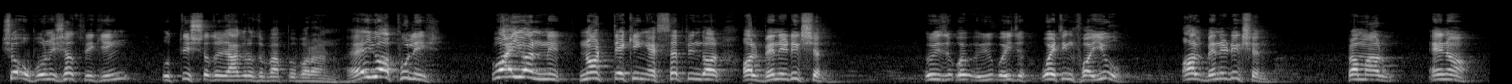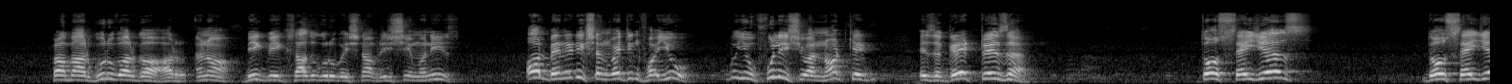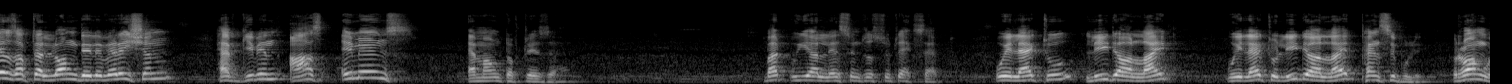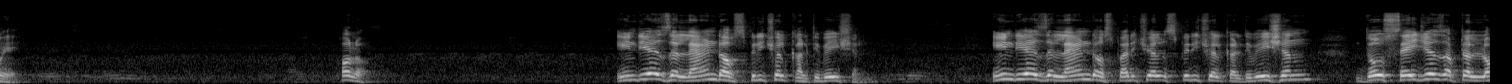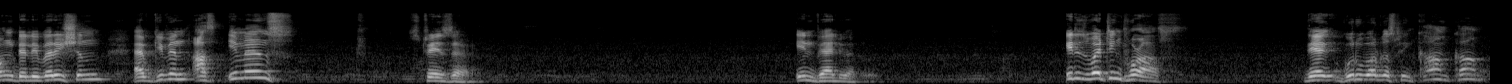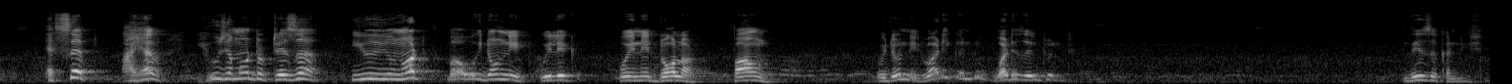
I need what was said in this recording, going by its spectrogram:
so Upanishad speaking, Uttishtata Jagrata Pappa Parano. Hey, you are foolish. Why you are not taking, accepting all, all benediction? Who is, who is waiting for you? All benediction from our, you know, from our Guru Varga or, you know, big, big Sadhu Guru Vaishnava, Rishi Manis. All benediction waiting for you. But you foolish, you are not. It's a great treasure. Those sages, those sages after long deliberation have given us immense amount of treasure. But we are less interested to accept. We like to lead our life, we like to lead our life fancifully, wrong way. Follow. India is a land of spiritual cultivation. India is a land of spiritual spiritual cultivation. Those sages, after long deliberation, have given us immense treasure. Invaluable. It is waiting for us. Their Guru Varga speaking, come, come, accept. I have huge amount of treasure. You, you not, but we don't need. We, like, we need dollar, pound. We don't need. What you can do? What is the utility? This is the condition.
